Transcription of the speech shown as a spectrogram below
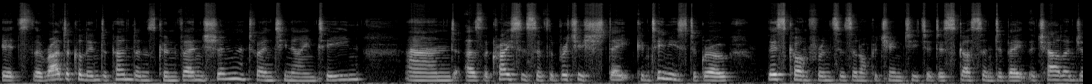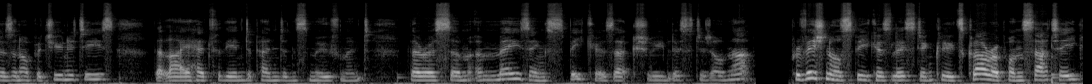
It's the Radical Independence Convention 2019, and as the crisis of the British state continues to grow, this conference is an opportunity to discuss and debate the challenges and opportunities that lie ahead for the independence movement. There are some amazing speakers actually listed on that. Provisional speakers list includes Clara Ponsati.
